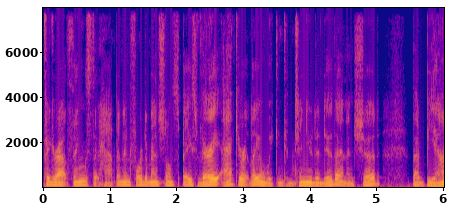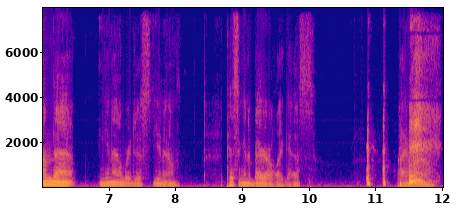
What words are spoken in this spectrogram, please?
figure out things that happen in four dimensional space very accurately and we can continue to do that and should but beyond that you know we're just you know pissing in a barrel i guess i don't know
